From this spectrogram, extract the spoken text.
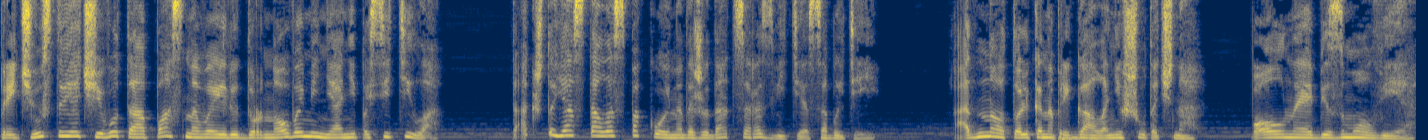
Предчувствие чего-то опасного или дурного меня не посетило – так что я стала спокойно дожидаться развития событий. Одно только напрягало нешуточно – полное безмолвие.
